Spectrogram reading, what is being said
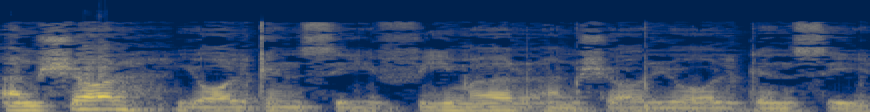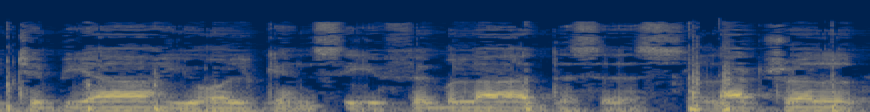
I'm sure you all can see femur, I'm sure you all can see tibia, you all can see fibula, this is lateral,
